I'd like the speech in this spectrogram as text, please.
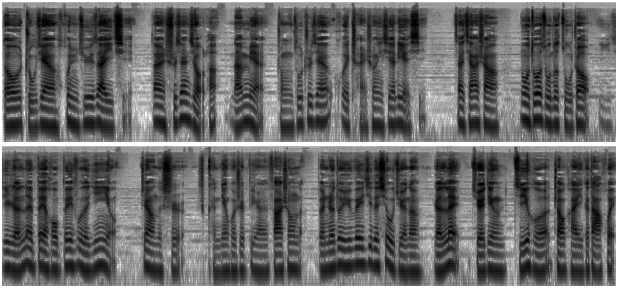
都逐渐混居在一起，但时间久了，难免种族之间会产生一些裂隙。再加上诺多族的诅咒以及人类背后背负的阴影，这样的事肯定会是必然发生的。本着对于危机的嗅觉呢，人类决定集合召开一个大会，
